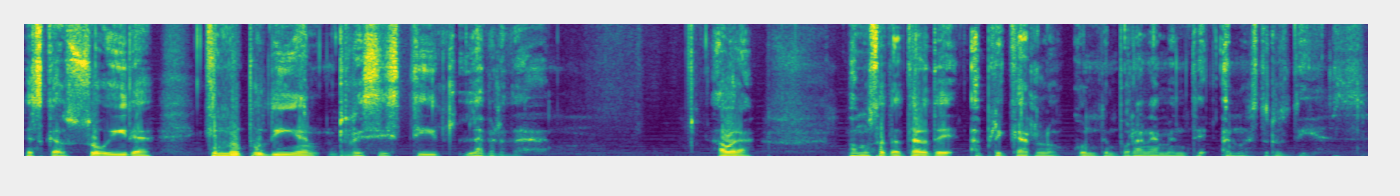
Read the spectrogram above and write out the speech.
Les causó ira que no podían resistir la verdad. Ahora, vamos a tratar de aplicarlo contemporáneamente a nuestros días.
